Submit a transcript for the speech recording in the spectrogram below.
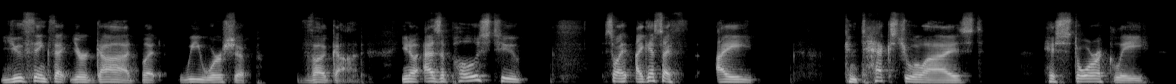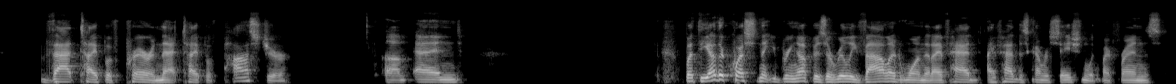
you think that you're god but we worship the god. You know as opposed to so i, I guess i i contextualized historically that type of prayer and that type of posture. Um, and but the other question that you bring up is a really valid one that I've had. I've had this conversation with my friends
